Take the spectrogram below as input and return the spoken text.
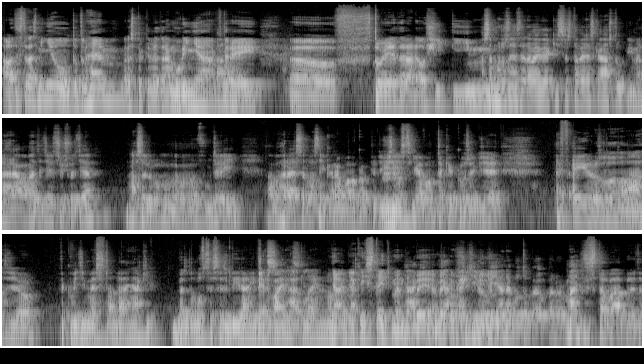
Ale ty jsi teda zmínil Tottenham, respektive teda Mourinho, který Uh, to je teda další tým. Já jsem hrozně zvědavý, v jaký sestavě dneska nastoupíme. Nahráváme teď tři čtvrtě na sedm uh, v úterý a hraje se vlastně Carabao Cup proti mm-hmm. Chelsea a on tak jako řekl, že FA rozhodl za nás, že jo tak vidíme, jestli tam dá nějaký bezdomovci se sbíraný před White Hart Lane. No, Ně, nějaký statement, nějaký, aby, aby jako všichni viděli. nebo to bude úplně normální stava byly to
